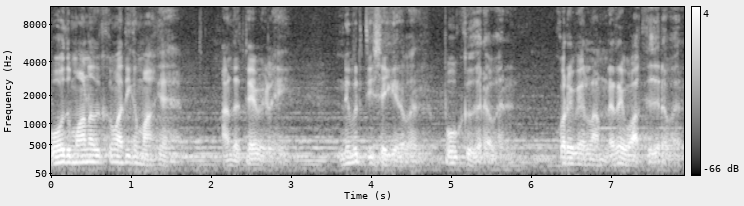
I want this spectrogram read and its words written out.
போதுமானதுக்கும் அதிகமாக அந்த தேவைகளை நிவர்த்தி செய்கிறவர் போக்குகிறவர் குறைவையெல்லாம் நிறைவாக்குகிறவர்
